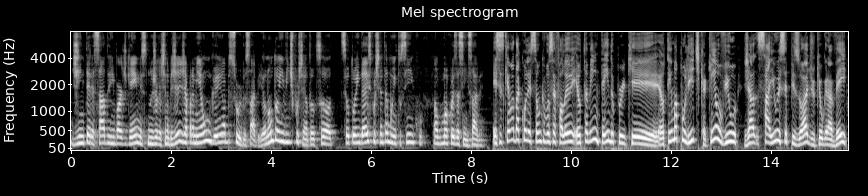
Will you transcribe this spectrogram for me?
de interessado em board games no Jogatina BG, já para mim é um ganho absurdo, sabe? Eu não tô em 20%, eu sou, se eu tô em 10% é muito, 5, alguma coisa assim, sabe? Esse esquema da coleção que você falou, eu também entendo porque eu tenho uma política. Quem ouviu, já saiu esse episódio que eu gravei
